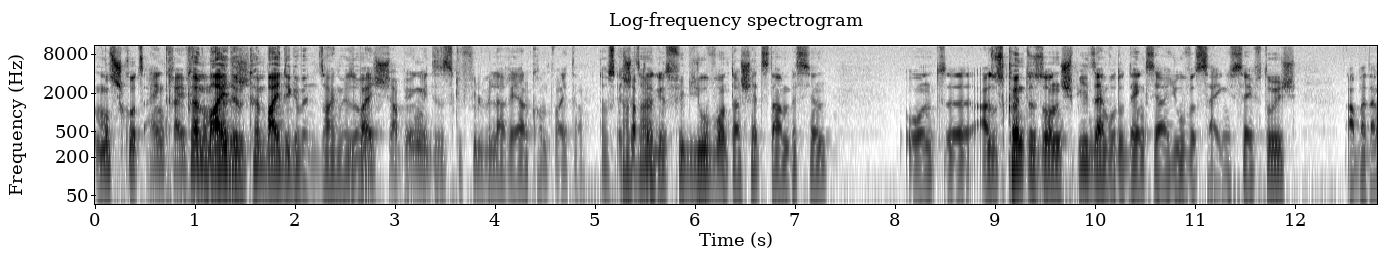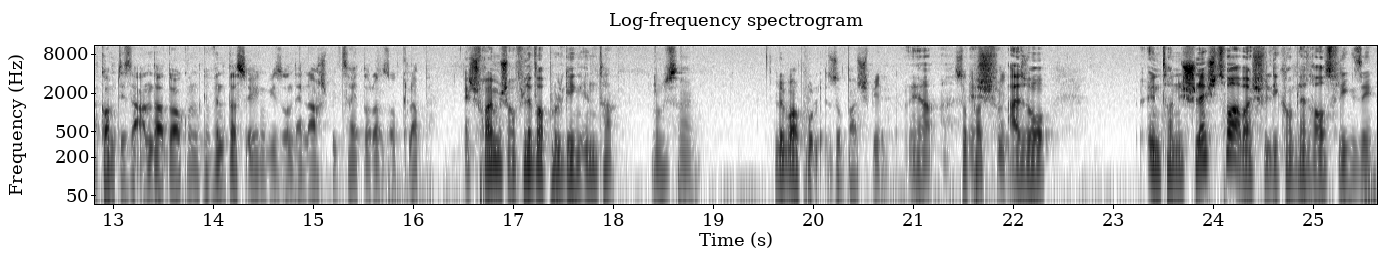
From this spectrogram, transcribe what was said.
muss ich kurz eingreifen. Können beide, ehrlich- können beide gewinnen, sagen wir so. Wobei ich habe irgendwie dieses Gefühl, Villarreal kommt weiter. Das ich kann habe sein. das Gefühl, Juve unterschätzt da ein bisschen. Und äh, also es könnte so ein Spiel sein, wo du denkst, ja, Juve ist eigentlich safe durch, aber dann kommt dieser Underdog und gewinnt das irgendwie so in der Nachspielzeit oder so knapp. Ich freue mich auf Liverpool gegen Inter, muss ich sagen. Liverpool, super Spiel. Ja, Super ich, Spiel. Also, Inter nicht schlecht so, aber ich will die komplett rausfliegen sehen.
